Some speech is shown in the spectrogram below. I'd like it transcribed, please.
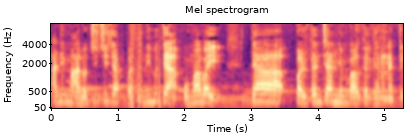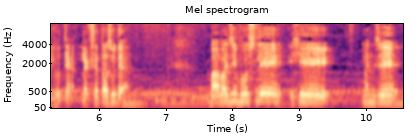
आणि मालोजीची ज्या पत्नी होत्या उमाबाई त्या पलटणच्या निंबाळकर घराण्यातील होत्या. लक्षात असू द्या. बाबाजी भोसले हे म्हणजे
